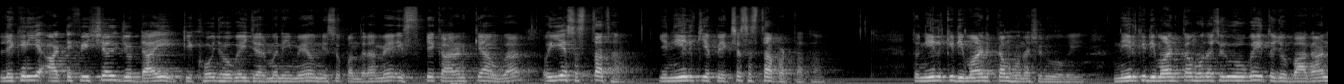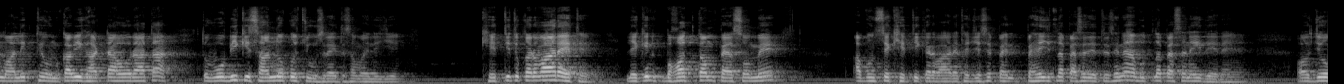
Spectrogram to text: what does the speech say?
लेकिन ये आर्टिफिशियल जो डाई की खोज हो गई जर्मनी में 1915 में, इसके कारण क्या हुआ, और ये सस्ता था, ये नील की अपेक्षा सस्ता पड़ता था। तो नील की डिमांड कम होना शुरू हो गई। नील की डिमांड कम होना शुरू हो गई तो जो बागान मालिक थे, उनका भी घाटा हो रहा था तो वो भी किसानों को चूस रहे थे, समझ लीजिए। खेती तो करवा रहे थे, लेकिन बहुत कम पैसों में अब उनसे खेती करवा रहे थे। जैसे पहले पहले जितना पैसा देते थे ना, अब उतना पैसा नहीं दे रहे हैं। और जो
